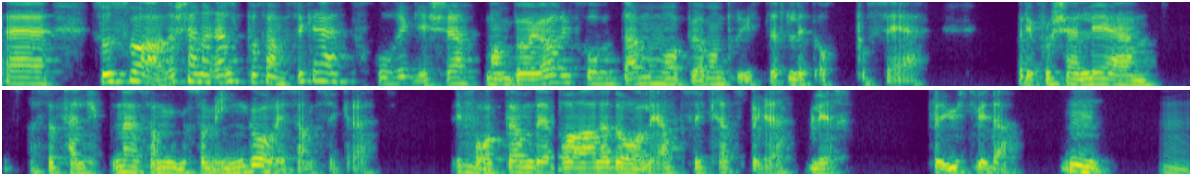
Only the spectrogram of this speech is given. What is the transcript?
Eh, så å svare generelt på samsikkerhet tror jeg ikke at man bør gjøre. Jeg tror Der må, bør man bryte det litt opp og se på de forskjellige altså feltene som, som inngår i samsikkerhet i forhold til om det er bra eller dårlig at sikkerhetsbegrep blir, blir utvida. Mm. Mm.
